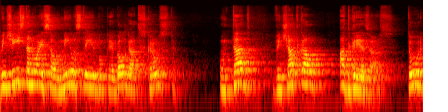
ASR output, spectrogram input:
Viņš īstenoja savu mīlestību pie Golgātas krusta, un tad viņš atkal atgriezās tur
